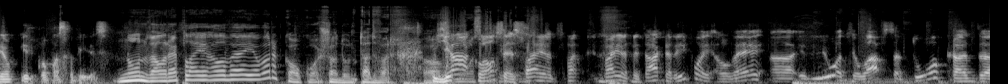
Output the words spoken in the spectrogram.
jau ir ko paskatīties. Nu, un vēl replēja LV jau var kaut ko šādu, un tad var. Uh, Jā, klausies, paiet, paiet pie tā, ka Ripoja LV uh, ir ļoti labs ar to, ka uh,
